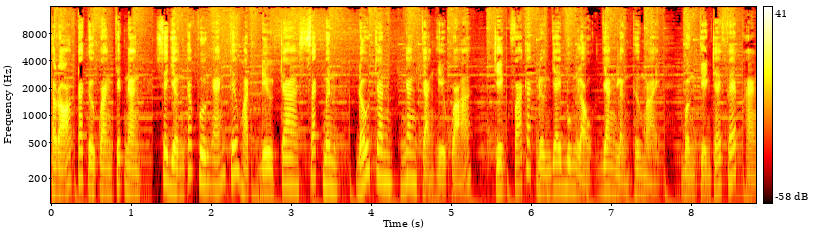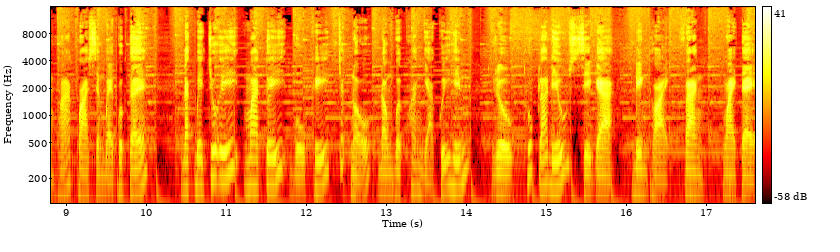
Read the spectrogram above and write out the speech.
Theo đó, các cơ quan chức năng xây dựng các phương án kế hoạch điều tra, xác minh, đấu tranh, ngăn chặn hiệu quả, triệt phá các đường dây buôn lậu, gian lận thương mại, vận chuyển trái phép hàng hóa qua sân bay quốc tế. Đặc biệt chú ý ma túy, vũ khí, chất nổ, động vật hoang dã quý hiếm, rượu, thuốc lá điếu, xì gà, điện thoại, vàng, ngoại tệ,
